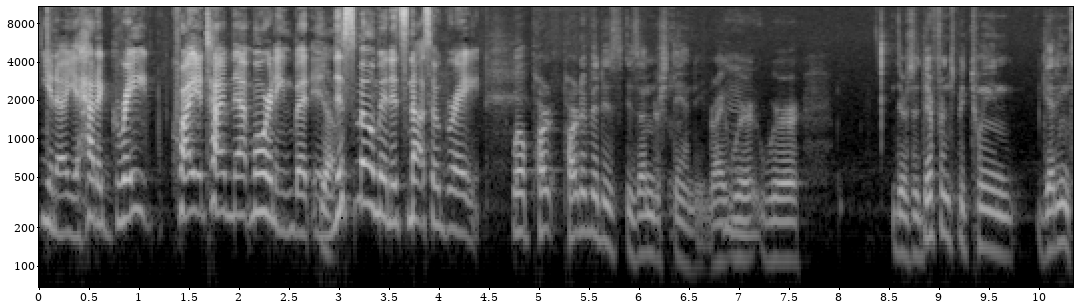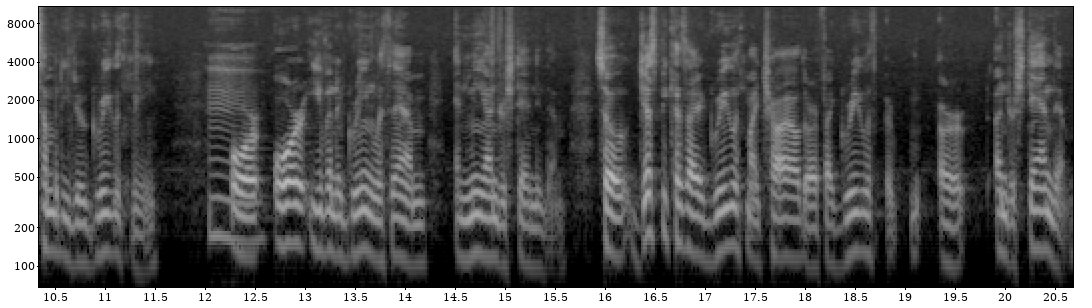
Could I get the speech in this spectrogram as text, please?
you know you had a great quiet time that morning but in Yeah. this moment it's not so great Well, part part of it is is understanding, right? Mm. Where where there's a difference between getting somebody to agree with me, Mm. or or even agreeing with them and me understanding them. So just because I agree with my child, or if I agree with or understand them,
